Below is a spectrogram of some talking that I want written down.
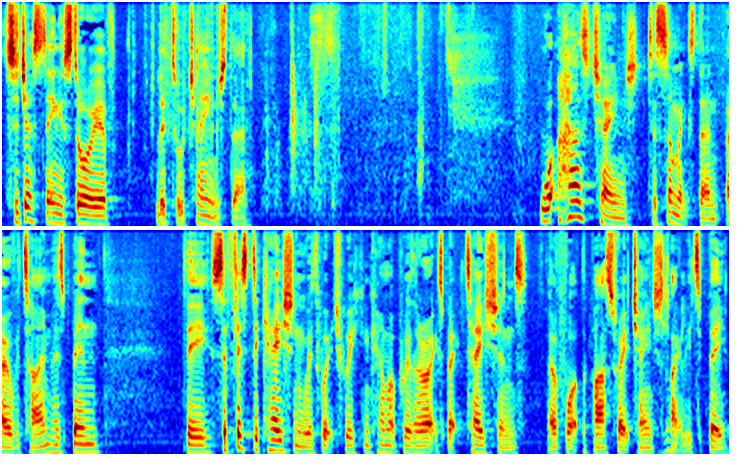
suggesting a story of little change there. What has changed to some extent over time has been the sophistication with which we can come up with our expectations of what the pass rate change is likely to be.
